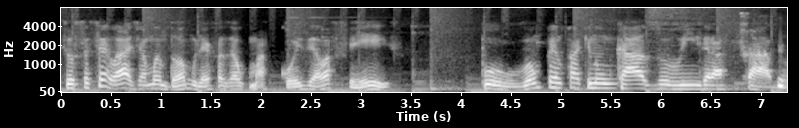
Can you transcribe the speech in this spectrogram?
se você, sei lá, já mandou a mulher fazer alguma coisa e ela fez. Tipo, vamos pensar aqui num caso engraçado.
